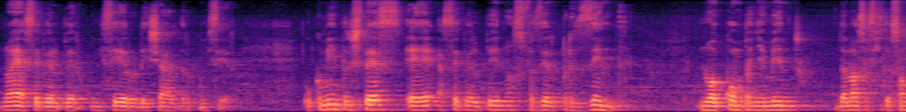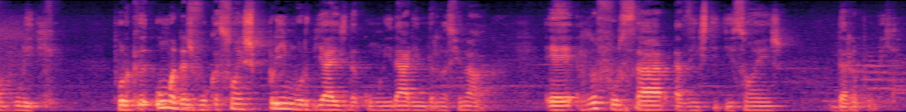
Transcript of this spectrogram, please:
não é a CPLP reconhecer ou deixar de reconhecer. O que me entristece é a CPLP não se fazer presente no acompanhamento da nossa situação política. Porque uma das vocações primordiais da comunidade internacional é reforçar as instituições da República.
